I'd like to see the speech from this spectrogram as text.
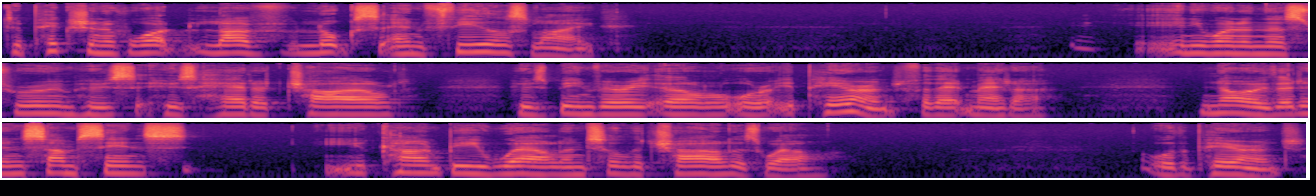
depiction of what love looks and feels like. Anyone in this room who's who's had a child who's been very ill, or a parent for that matter, know that in some sense you can't be well until the child is well, or the parent.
